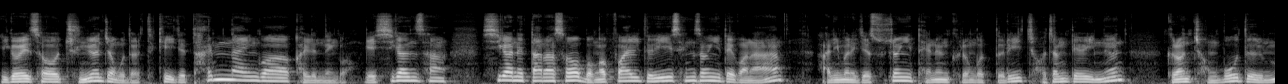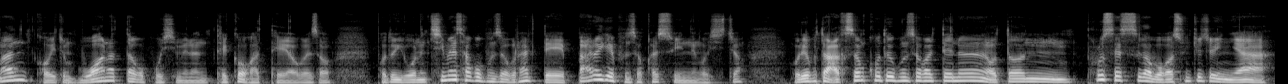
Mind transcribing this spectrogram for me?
이거에서 중요한 정보들, 특히 이제 타임라인과 관련된 거, 시간상 시간에 따라서 뭔가 파일들이 생성이 되거나 아니면 이제 수정이 되는 그런 것들이 저장되어 있는 그런 정보들만 거의 좀 모아놨다고 보시면 될 것 같아요. 그래서 보통 이거는 침해 사고 분석을 할 때 빠르게 분석할 수 있는 것이죠. 우리가 보통 악성 코드 분석할 때는 어떤 프로세스가 뭐가 숨겨져 있냐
